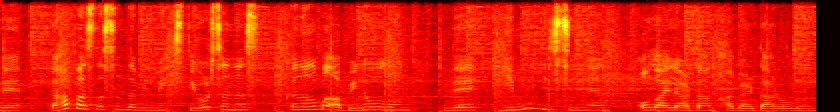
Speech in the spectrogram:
Ve daha fazlasını da bilmek istiyorsanız kanalıma abone olun ve Yemin dizisinden olaylardan haberdar olun.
